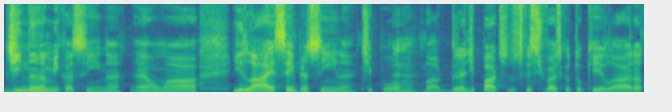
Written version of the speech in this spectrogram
dinâmica assim, né? É uma e lá é sempre assim, né? Tipo, a, a grande parte dos festivais que eu toquei lá era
